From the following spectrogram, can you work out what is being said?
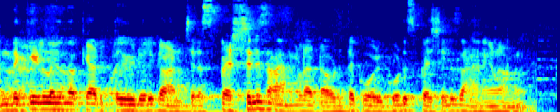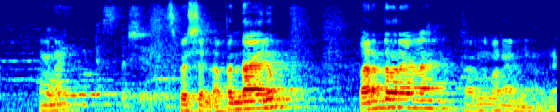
എന്തൊക്കെയുള്ളതെന്നൊക്കെ അടുത്ത വീഡിയോയിൽ കാണിച്ചു തരാം സ്പെഷ്യൽ സാധനങ്ങളാട്ടോ. അവിടുത്തെ കോഴിക്കോട് സ്പെഷ്യൽ സാധനങ്ങളാണ്. അങ്ങനെ. സ്പെഷ്യൽ അപ്പൊ എന്തായാലും വേറെ എന്താ പറയാനുള്ളേ? വേറെ ഒന്നും പറയാനില്ല. അല്ലേ?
